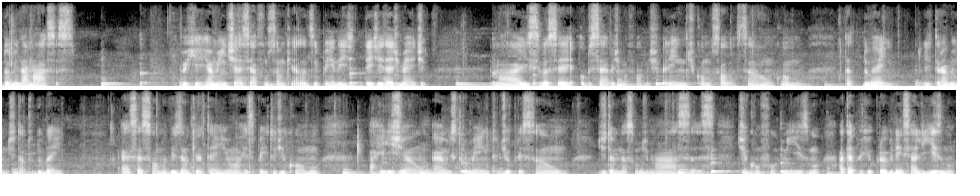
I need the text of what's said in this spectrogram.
dominar massas. Porque realmente essa é a função que ela desempenha desde, desde a Idade Média. Mas se você observa de uma forma diferente, como salvação, como. tá tudo bem. Literalmente, tá tudo bem. Essa é só uma visão que eu tenho a respeito de como a religião é um instrumento de opressão, de dominação de massas, de conformismo, até porque o providencialismo,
